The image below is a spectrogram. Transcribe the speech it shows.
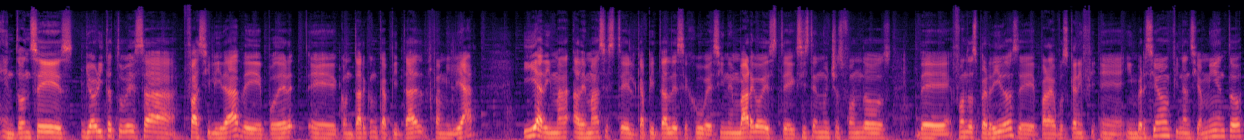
Entonces, yo ahorita tuve esa facilidad de poder eh, contar con capital familiar y además este el capital de Sejuve. Sin embargo, este existen muchos fondos de fondos perdidos de, para buscar eh, inversión, financiamiento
